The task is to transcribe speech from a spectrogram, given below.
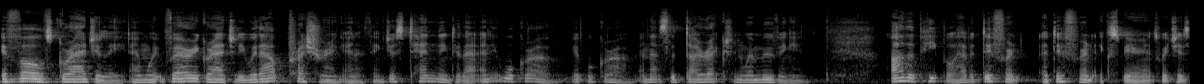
evolves gradually and very gradually, without pressuring anything, just tending to that, and it will grow. It will grow, and that's the direction we're moving in other people have a different a different experience, which is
